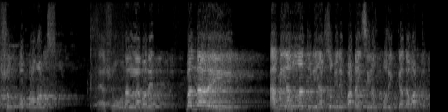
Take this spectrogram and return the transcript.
অসংখ্য প্রমাণ শোন, আল্লাহ বলেন, বান্দারে, আমি আল্লাহ দুনিয়ার জমিনে পাঠাইছিলাম পরীক্ষা দেওয়ার জন্য।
